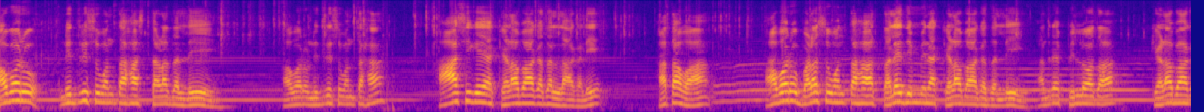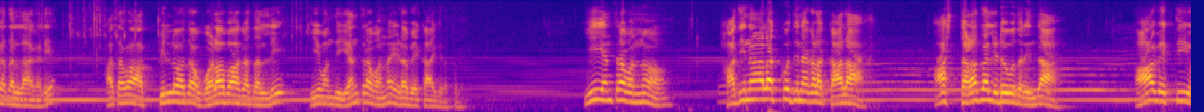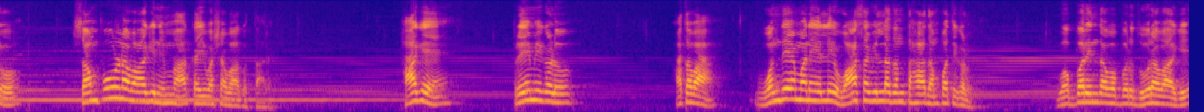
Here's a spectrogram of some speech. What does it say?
ಅವರು ನಿದ್ರಿಸುವಂತಹ ಸ್ಥಳದಲ್ಲಿ, ಅವರು ನಿದ್ರಿಸುವಂತಹ ಹಾಸಿಗೆಯ ಕೆಳಭಾಗದಲ್ಲಾಗಲಿ ಅಥವಾ ಅವರು ಬಳಸುವಂತಹ ತಲೆದಿಂಬಿನ ಕೆಳಭಾಗದಲ್ಲಿ, ಅಂದರೆ ಪಿಲ್ಲೋದ ಕೆಳಭಾಗದಲ್ಲಾಗಲಿ ಅಥವಾ ಆ ಪಿಲ್ಲೋದ ಒಳಭಾಗದಲ್ಲಿ ಈ ಒಂದು ಯಂತ್ರವನ್ನು ಇಡಬೇಕಾಗಿರುತ್ತದೆ. ಈ ಯಂತ್ರವನ್ನು ಹದಿನಾಲ್ಕು ದಿನಗಳ ಕಾಲ ಆ ಸ್ಥಳದಲ್ಲಿಡುವುದರಿಂದ ಆ ವ್ಯಕ್ತಿಯು ಸಂಪೂರ್ಣವಾಗಿ ನಿಮ್ಮ ಕೈವಶವಾಗುತ್ತಾರೆ. ಹಾಗೆ ಪ್ರೇಮಿಗಳು ಅಥವಾ ಒಂದೇ ಮನೆಯಲ್ಲಿ ವಾಸವಿಲ್ಲದಂತಹ ದಂಪತಿಗಳು, ಒಬ್ಬರಿಂದ ಒಬ್ಬರು ದೂರವಾಗಿ,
